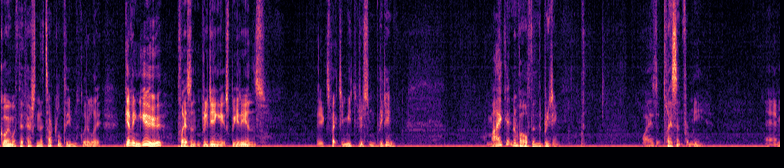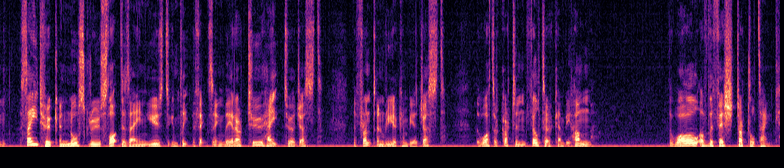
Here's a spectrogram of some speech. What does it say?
Going with the fish and the turtle theme, clearly. Giving you pleasant breeding experience. You expecting me to do some breeding? Am I getting involved in the breeding? Why is it pleasant for me? Um, side hook and no screw slot design used to complete the fixing. There are two height to adjust. The front and rear can be adjusted. The water curtain filter can be hung. The wall of the fish turtle tank.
